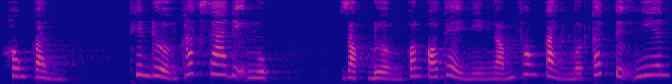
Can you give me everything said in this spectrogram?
không cần. Thiên đường khác xa địa ngục. Dọc đường con có thể nhìn ngắm phong cảnh một cách tự nhiên.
